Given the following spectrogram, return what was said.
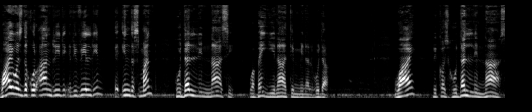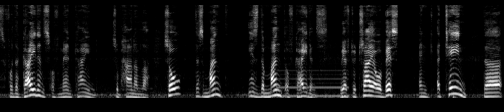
Why was the Quran re- revealed in in this month? هدى للناس وبينات من الهدى. Why? Because هدى للناس for the guidance of mankind. Subhanallah. So this month is the month of guidance. We have to try our best and attain the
